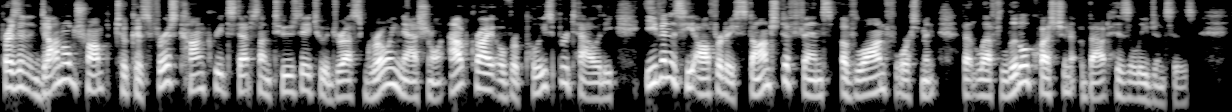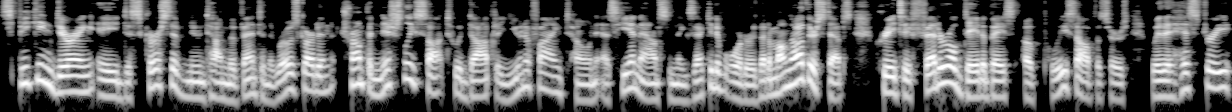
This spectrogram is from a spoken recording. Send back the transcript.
President Donald Trump took his first concrete steps on Tuesday to address growing national outcry over police brutality, even as he offered a staunch defense of law enforcement that left little question about his allegiances. Speaking during a discursive noontime event in the Rose Garden, Trump initially sought to adopt a unifying tone as he announced an executive order that, among other steps, creates a federal database of police officers with a history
